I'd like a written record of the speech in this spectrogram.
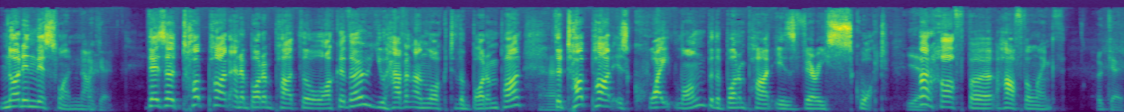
Not in this one, no. Okay. There's a top part and a bottom part to the locker, though. You haven't unlocked the bottom part. Uh-huh. The top part is quite long, but the bottom part is very squat, Yeah. about half the half the length. Okay.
